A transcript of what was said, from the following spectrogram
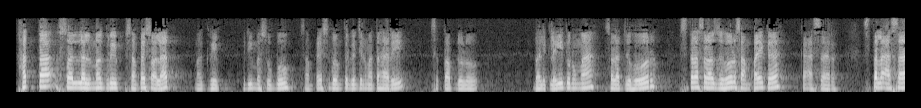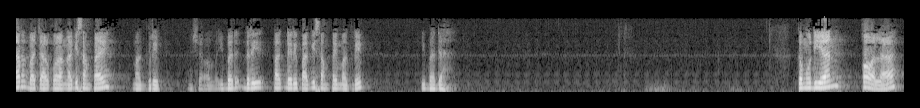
Hatta shallal maghrib sampai salat maghrib. Jadi mbah subuh sampai sebelum tergelincir matahari stop dulu. Balik lagi ke rumah, salat zuhur. Setelah salat zuhur sampai ke ke asar. Setelah asar baca Al-Qur'an lagi sampai maghrib. Masya Allah. Ibadah dari dari pagi sampai maghrib ibadah. Kemudian qala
